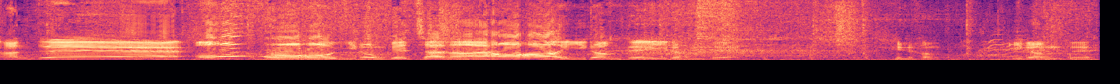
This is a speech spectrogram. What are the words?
안 돼! 어? 어, 이럼 괜찮아. 어, 이럼 돼, 이럼 돼. 이럼, 돼.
